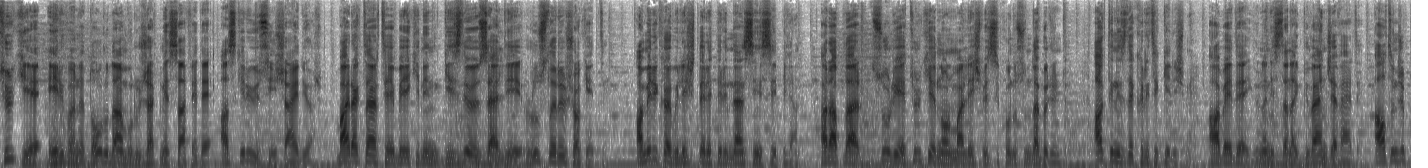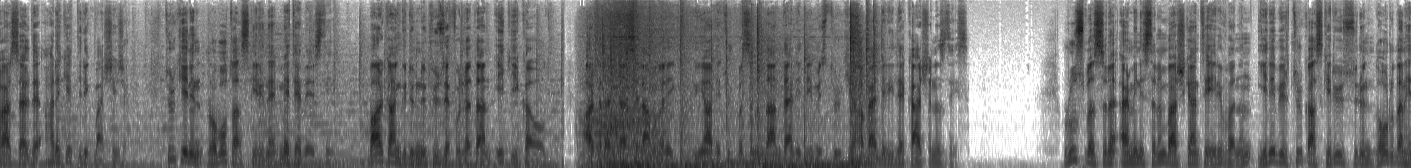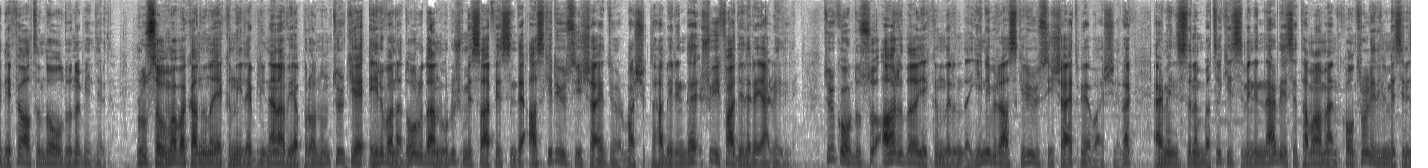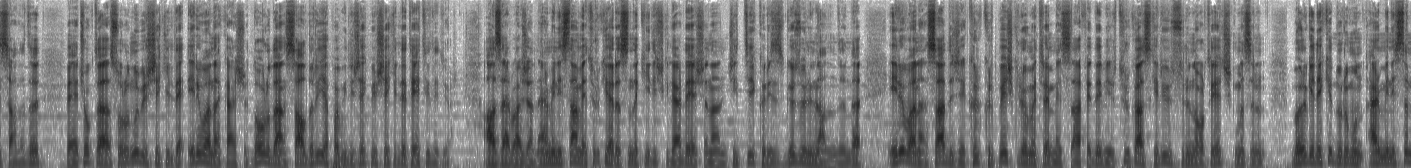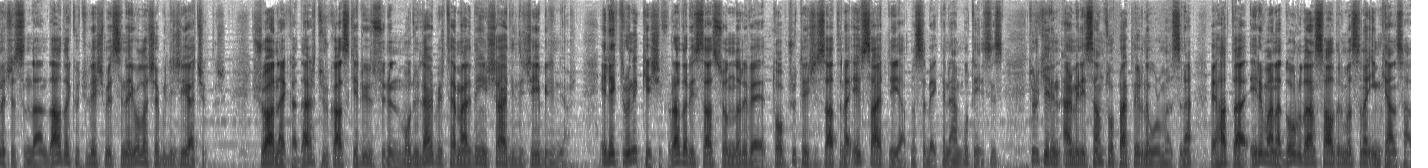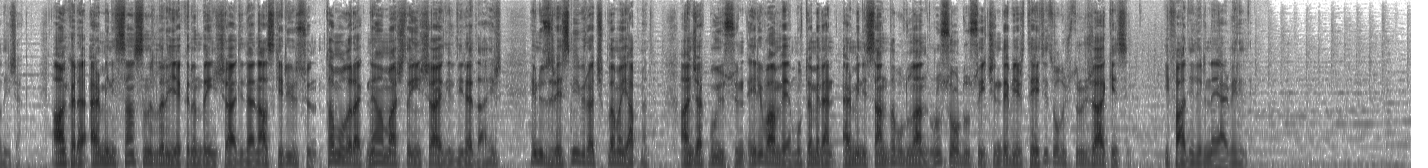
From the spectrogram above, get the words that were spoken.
Türkiye, Erivan'ı doğrudan vuracak mesafede askeri üs inşa ediyor. Bayraktar TB2'nin gizli özelliği Rusları şok etti. Amerika Birleşik Devletleri'nden sinsi plan. Araplar Suriye-Türkiye normalleşmesi konusunda bölündü. Akdeniz'de kritik gelişme. ABD Yunanistan'a güvence verdi. 6. parselde hareketlilik başlayacak. Türkiye'nin robot askerine METE desteği. Barkan güdümlü füze fırlatan ilk İK oldu. Arkadaşlar selamun aleyküm. Dünya ve Türk basınından derlediğimiz Türkiye haberleriyle karşınızdayız. Rus basını Ermenistan'ın başkenti Erivan'ın yeni bir Türk askeri üssünün doğrudan hedefi altında olduğunu bildirdi. Rus Savunma Bakanlığı'na yakınıyla bilinen Aviapro'nun Türkiye Erivan'a doğrudan vuruş mesafesinde askeri üs inşa ediyor başlıklı haberinde şu ifadelere yer verildi. Türk ordusu Ağrı Dağı yakınlarında yeni bir askeri üs inşa etmeye başlayarak Ermenistan'ın batı kesiminin neredeyse tamamen kontrol edilmesini sağladı ve çok daha sorunlu bir şekilde Erivan'a karşı doğrudan saldırı yapabilecek bir şekilde tehdit ediyor. Azerbaycan, Ermenistan ve Türkiye arasındaki ilişkilerde yaşanan ciddi kriz göz önüne alındığında Erivan'a sadece 40-45 kilometre mesafede bir Türk askeri üssünün ortaya çıkmasının bölgedeki durumun Ermenistan açısından daha da kötüleşmesine yol açabileceği açıktır. Şu ana kadar Türk askeri üssünün modüler bir temelde inşa edileceği biliniyor. Elektronik keşif, radar istasyonları ve topçu teçhizatına ev sahipliği yapması beklenen bu tesis, Türkiye'nin Ermenistan topraklarını vurmasına ve hatta Erivan'a doğrudan saldırmasına imkan sağlayacak. Ankara, Ermenistan sınırları yakınında inşa edilen askeri üssün tam olarak ne amaçla inşa edildiğine dair henüz resmi bir açıklama yapmadı. Ancak bu üssün Erivan ve muhtemelen Ermenistan'da bulunan Rus ordusu içinde bir tehdit oluşturacağı kesin ifadelerine yer verildi.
